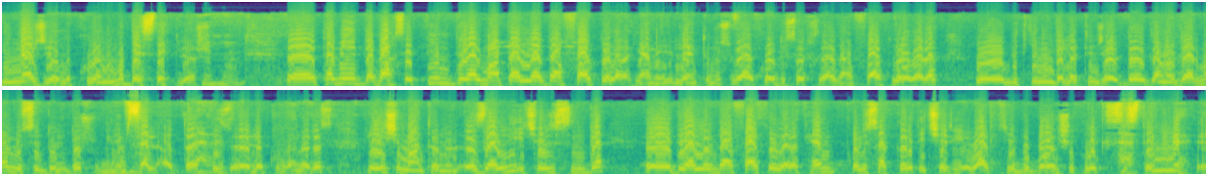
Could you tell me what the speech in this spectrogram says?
binlerce yıllık kullanımı destekliyor. E, tabii de bahsettiğim diğer mantarlardan farklı olarak yani lentinus veya cordycepslerden farklı olarak bu bitkinin de Latince adı Ganoderma lucidum'dur. Bilimsel adı. Biz öyle kullanırız. Reishi mantarının özelliği içerisinde e, diğerlerinden farklı olarak hem polisakkarit içeriği var ki bu bağışıklık sistemini e,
